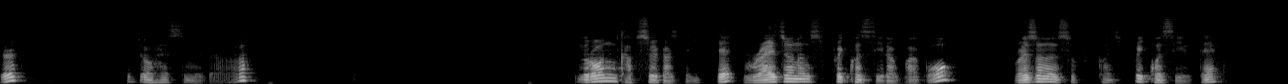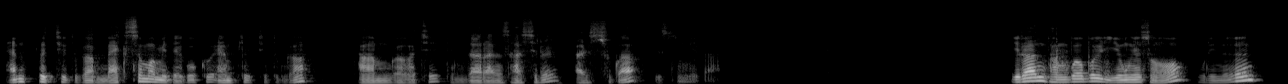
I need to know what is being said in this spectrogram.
를 수정했습니다. 이런 값을 가질 때 이때 resonance frequency라고 하고 resonance frequency일 때 amplitude가 maximum이 되고 그 amplitude가 다음과 같이 된다라는 사실을 알 수가 있습니다. 이러한 방법을 이용해서 우리는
